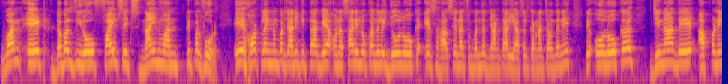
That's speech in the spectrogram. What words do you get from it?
1800569144 ਇਹ ਹੌਟਲਾਈਨ ਨੰਬਰ ਜਾਰੀ ਕੀਤਾ ਗਿਆ। ਉਹਨਾਂ ਸਾਰੇ ਲੋਕਾਂ ਦੇ ਲਈ ਜੋ ਲੋਕ ਇਸ ਹਾਦਸੇ ਨਾਲ ਸੰਬੰਧਿਤ ਜਾਣਕਾਰੀ ਹਾਸਲ ਕਰਨਾ ਚਾਹੁੰਦੇ ਨੇ ਤੇ ਉਹ ਲੋਕ ਜਿਨ੍ਹਾਂ ਦੇ ਆਪਣੇ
